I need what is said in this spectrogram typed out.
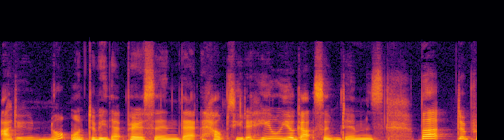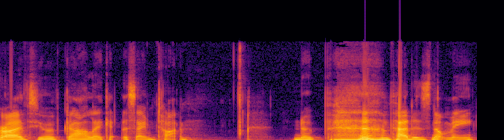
I do not want to be that person that helps you to heal your gut symptoms but deprives you of garlic at the same time. Nope, that is not me.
